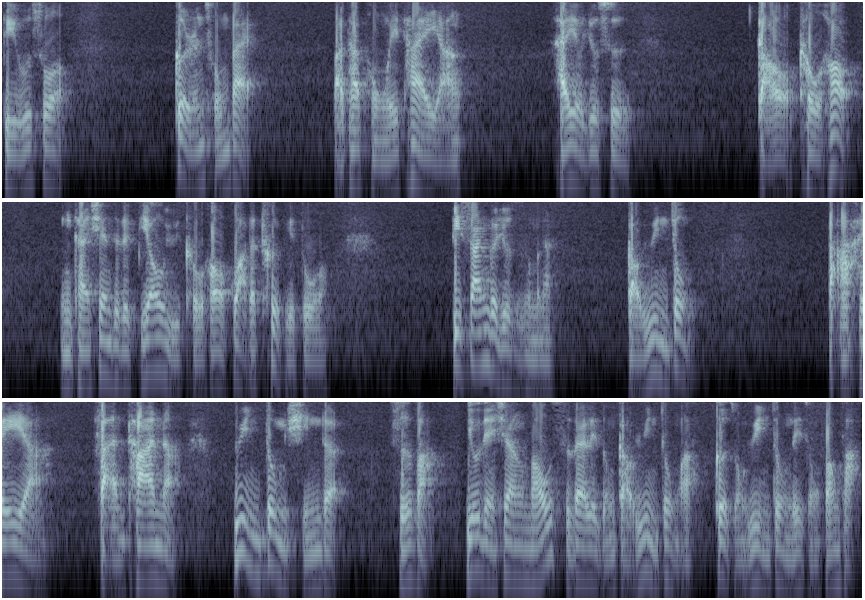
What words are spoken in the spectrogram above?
比如说个人崇拜，把它捧为太阳，还有就是搞口号，你看现在的标语口号挂的特别多。第三个就是什么呢？搞运动，打黑呀、反贪呐、运动型的执法。有点像毛时代那种搞运动啊，各种运动那种方法。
